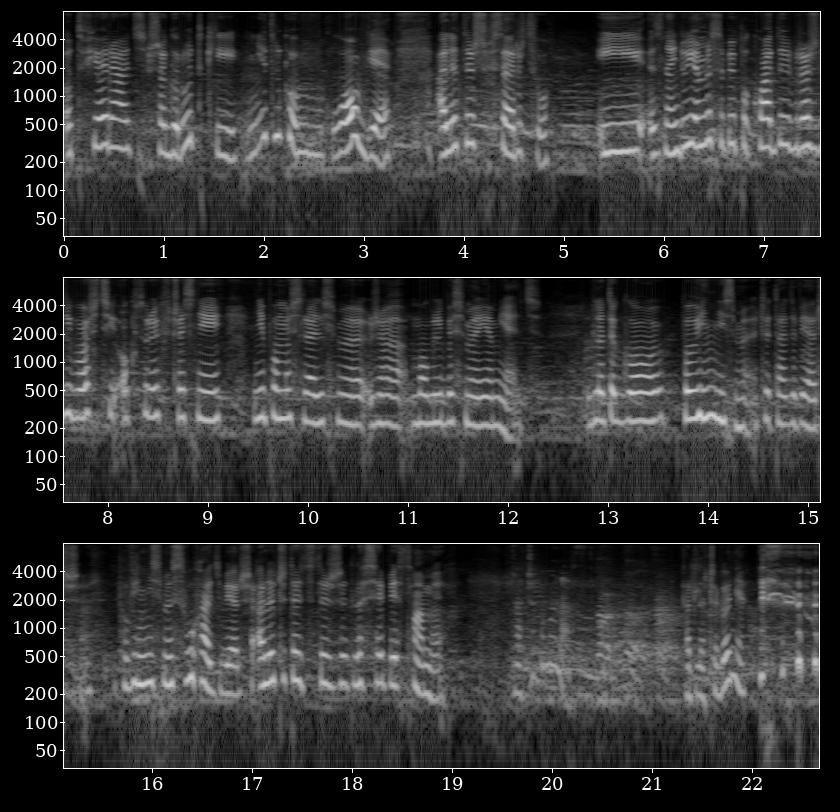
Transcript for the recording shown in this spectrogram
otwierać przegródki nie tylko w głowie, ale też w sercu. I znajdujemy sobie pokłady wrażliwości, o których wcześniej nie pomyśleliśmy, że moglibyśmy je mieć. Dlatego powinniśmy czytać wiersze. Powinniśmy słuchać wierszy, ale czytać też dla siebie samych. Dlaczego malarstwo? A dlaczego nie?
